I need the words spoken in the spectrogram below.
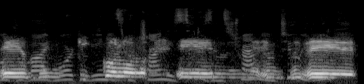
eh, un piccolo, for Chinese eh,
